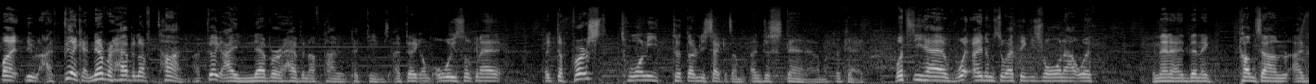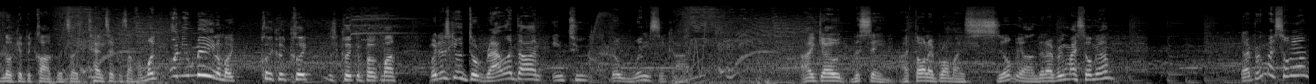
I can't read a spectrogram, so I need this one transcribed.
But, dude, I feel like I never have enough time. I feel like I never have enough time to pick teams. I feel like I'm always looking at it. Like, the first 20 to 30 seconds, I'm, I'm just standing. I'm like, okay, what's he have? What items do I think he's rolling out with? And then I, then it comes down, I look at the clock, it's like 10 seconds left. I'm like, what do you mean? I'm like, click, click, click, just clicking Pokemon. But just go Duraludon into the Whimsicott. I go the same. I thought I brought my Sylveon. Did I bring my Sylveon? Did I bring my Sylveon?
